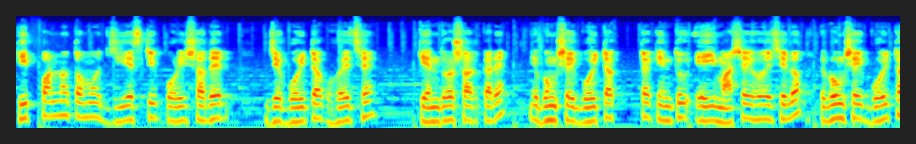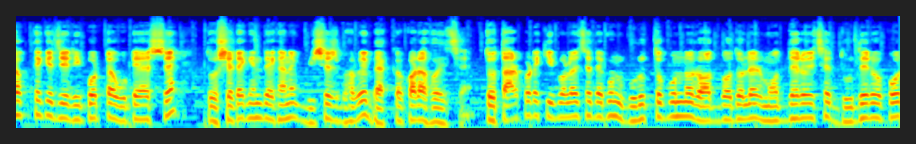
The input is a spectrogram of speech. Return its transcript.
তিপ্পান্নতম জিএসটি পরিষদের যে বৈঠক হয়েছে কেন্দ্র সরকারে, এবং সেই বৈঠকটা কিন্তু এই মাসেই হয়েছিল, এবং সেই বৈঠক থেকে যে রিপোর্টটা উঠে আসছে, তো সেটা কিন্তু এখানে বিশেষভাবে ব্যাখ্যা করা হয়েছে। তো তারপরে কি বলা হয়েছে দেখুন, গুরুত্বপূর্ণ রদবদলের মধ্যে রয়েছে দুধের ওপর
